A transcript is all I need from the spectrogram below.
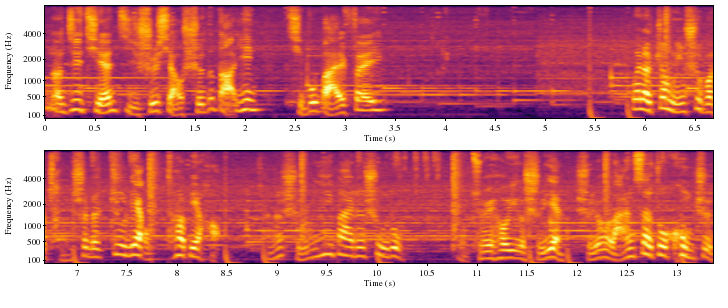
那之前几十小时的打印岂不白费？为了证明是否尝试的质量特别好，才能使用一百的速度。我最后一个实验使用蓝色做控制，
